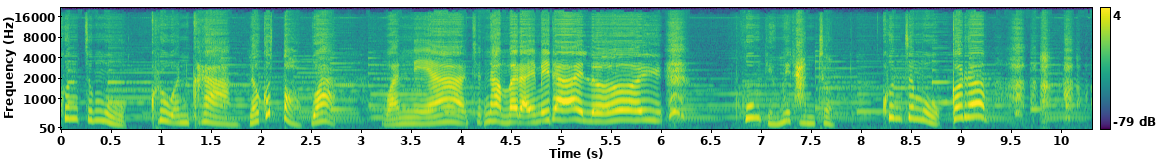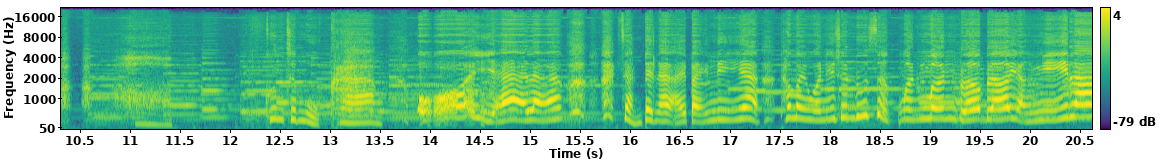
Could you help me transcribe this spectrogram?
คุณจมูกครวญครางแล้วก็ตอบว่า วันนี้ฉันทำอะไรไม่ได้เลย พูดยังไม่ทันจบ คุณจมูกก็เริ่ม หอบ คุณจมูกคราง โอ้ยแย่แล้ว ฉันเป็นอะไรไปเนี่ยทำไมวันนี้ฉันรู้สึกมึนๆเบลอๆอย่างนี้ล่ะ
